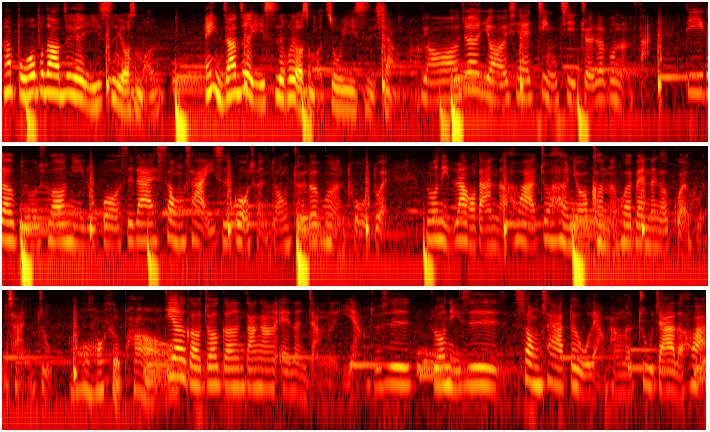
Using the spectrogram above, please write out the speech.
啊，不过不知道这个仪式有什么。哎，你知道这个仪式会有什么注意事项吗？有，就有一些禁忌，绝对不能犯。第一个，比如说你如果是在送煞仪式过程中，绝对不能脱队。如果你落单的话，就很有可能会被那个鬼魂缠住。哦，好可怕哦。第二个就跟刚刚 Alan 讲的一样，就是如果你是送煞队伍两旁的住家的话，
